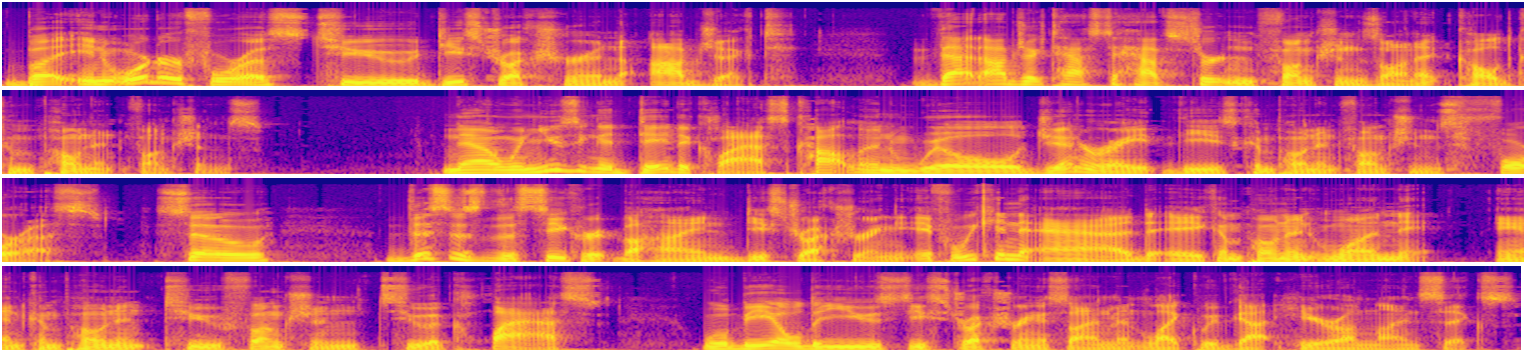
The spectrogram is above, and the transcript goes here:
but in order for us to destructure an object, that object has to have certain functions on it called component functions. Now, when using a data class, Kotlin will generate these component functions for us. So this is the secret behind destructuring. If we can add a component 1 and component 2 function to a class, we'll be able to use destructuring assignment like we've got here on line 6.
